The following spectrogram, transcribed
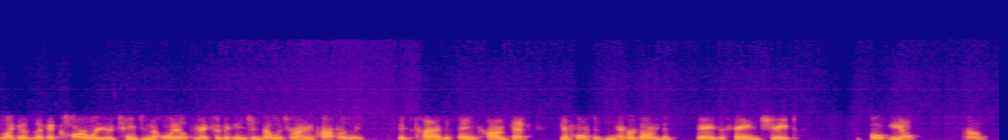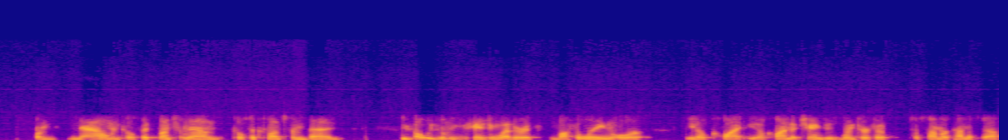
like a like a car where you're changing the oil to make sure the engine's always running properly. It's kind of the same concept. Your horse is never going to stay the same shape oh, you know, from, from now until six months from now until six months from then, he's always going to be changing, whether it's muscling or, you know, cli- you know, climate changes, winter to, to summer kind of stuff.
